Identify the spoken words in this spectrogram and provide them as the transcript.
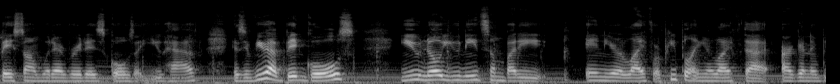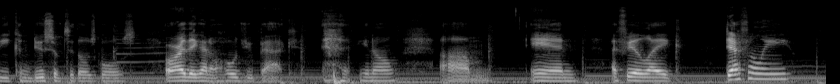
based on whatever it is goals that you have? Because if you have big goals you know you need somebody in your life or people in your life that are going to be conducive to those goals? Or are they going to hold you back? You know? Um, and i feel like definitely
